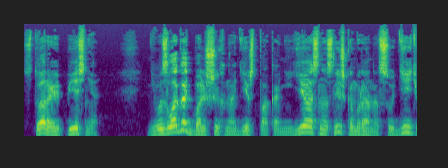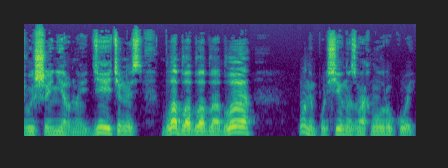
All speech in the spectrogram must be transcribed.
Старая песня. Не возлагать больших надежд пока не ясно, слишком рано судить, высшая нервная деятельность, бла-бла-бла-бла-бла. Он импульсивно взмахнул рукой.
